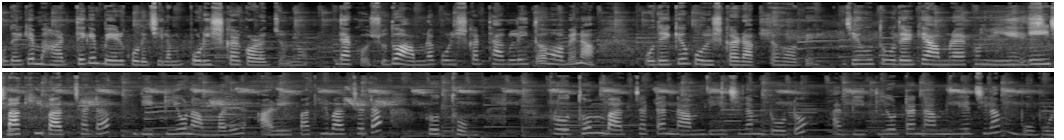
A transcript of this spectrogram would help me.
ওদেরকে ভাঁড় থেকে বের করেছিলাম পরিষ্কার করার জন্য। দেখো শুধু আমরা পরিষ্কার থাকলেই তো হবে না ওদেরকেও পরিষ্কার রাখতে হবে। যেহেতু ওদেরকে আমরা এখন নিয়ে এই পাখি বাচ্চাটা দ্বিতীয় নাম্বারের আর এই পাখির বাচ্চাটা প্রথম। প্রথম বাচ্চাটার নাম দিয়েছিলাম ডোডো আর দ্বিতীয়টার নাম দিয়েছিলাম বুবুল।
